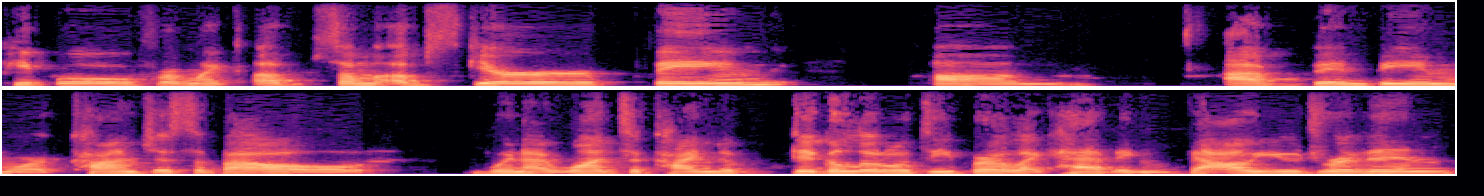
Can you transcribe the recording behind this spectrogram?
people from like uh, some obscure thing um i've been being more conscious about when i want to kind of dig a little deeper like having value driven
